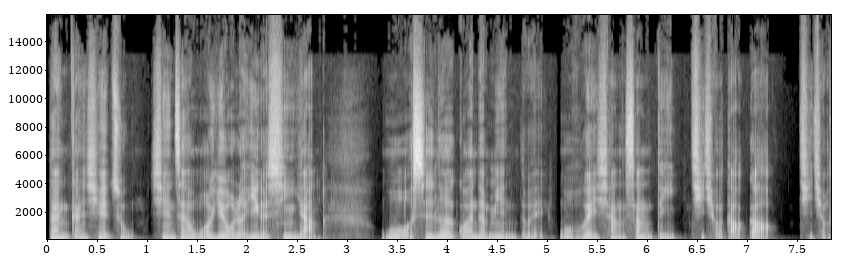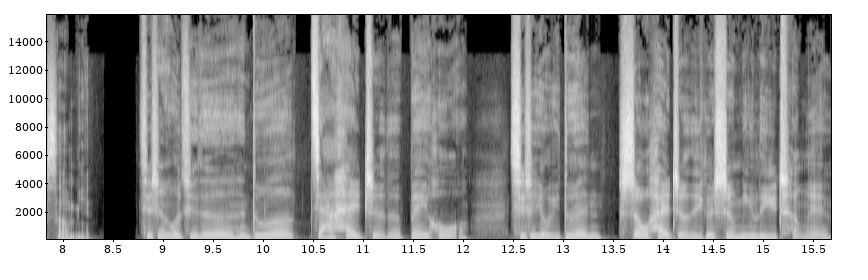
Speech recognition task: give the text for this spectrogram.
但感谢主，现在我有了一个信仰，我是乐观的面对，我会向上帝祈求祷告。祈求赦免。其实我觉得很多加害者的背后，其实有一段受害者的一个生命历程。哎，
